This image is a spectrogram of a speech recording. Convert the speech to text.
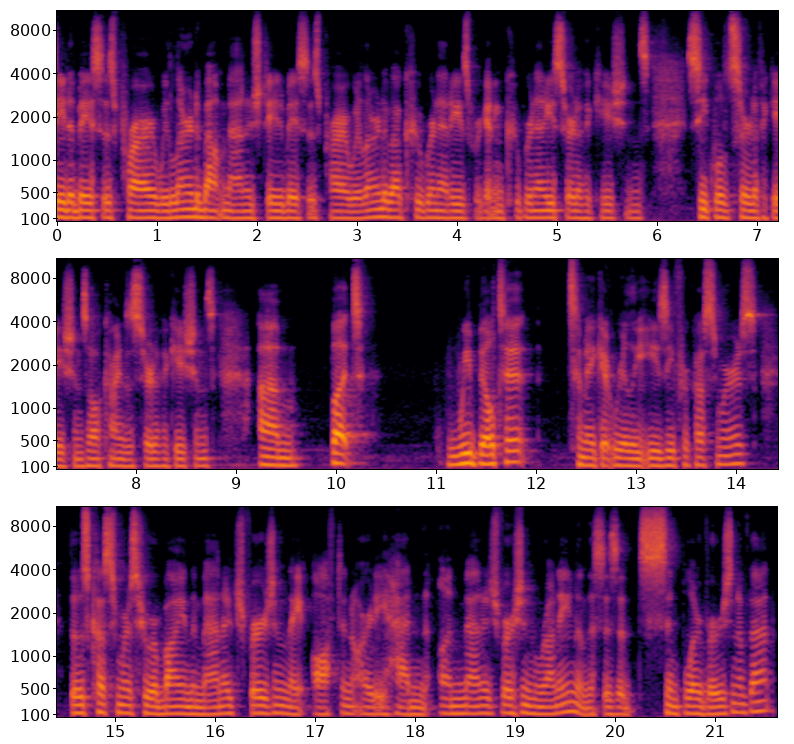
databases prior. We learned about managed databases prior. We learned about Kubernetes. We're getting Kubernetes certifications, SQL certifications, all kinds of certifications. Um, but we built it to make it really easy for customers. Those customers who are buying the managed version, they often already had an unmanaged version running, and this is a simpler version of that.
